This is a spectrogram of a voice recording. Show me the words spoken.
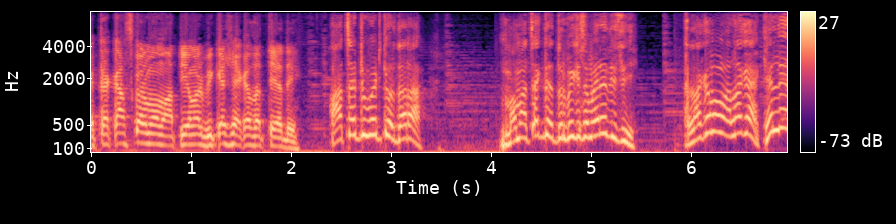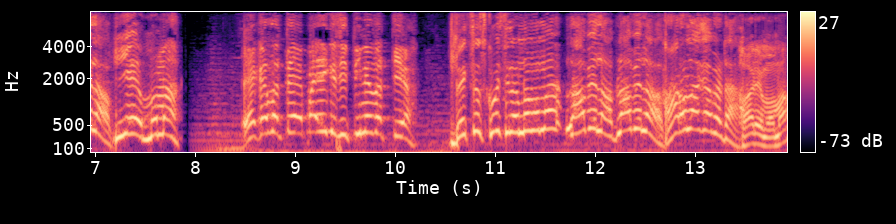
একটা কাজ কর মামা তুই আমার বিকাশে এক হাজার টাকা দে। আচ্ছা একটু ওয়েট কর দাঁড়া। মামা চাক দে তোর বিকেশে মেরে দিছি। লাগা মামা লাগা খেললে লাভ। ইয়ে মামা এক হাজার টাকা পাই গেছি তিন হাজার টাকা। দেখছিস কইছিলাম না মামা? লাভে লাভ লাভে লাভ। আরও লাগা বেটা। হরে মামা।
